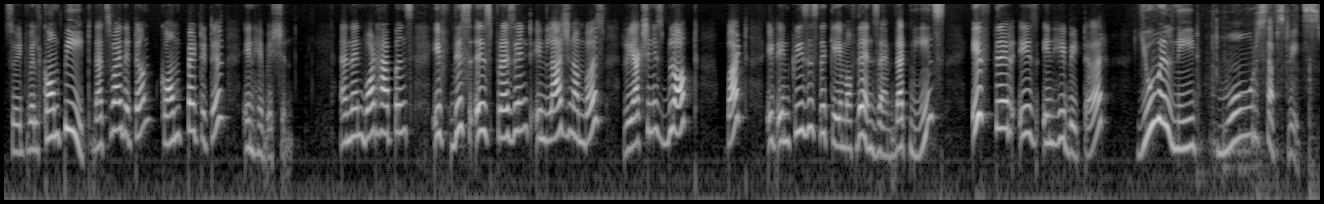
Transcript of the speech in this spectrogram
So, it will compete that is why the term competitive inhibition. And then what happens if this is present in large numbers reaction is blocked, but it increases the km of the enzyme. That means, if there is inhibitor you will need more substrates.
